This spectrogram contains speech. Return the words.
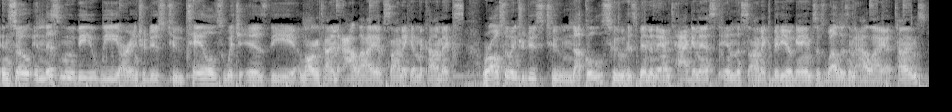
And so in this movie, we are introduced to Tails, which is the longtime ally of Sonic in the comics. We're also introduced to Knuckles, who has been an antagonist in the Sonic video games as well as an ally at times.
